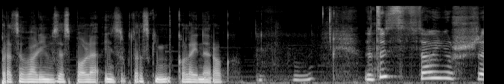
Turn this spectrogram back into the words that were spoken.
pracowali w zespole instruktorskim kolejny rok. Mhm. No to to już, e,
